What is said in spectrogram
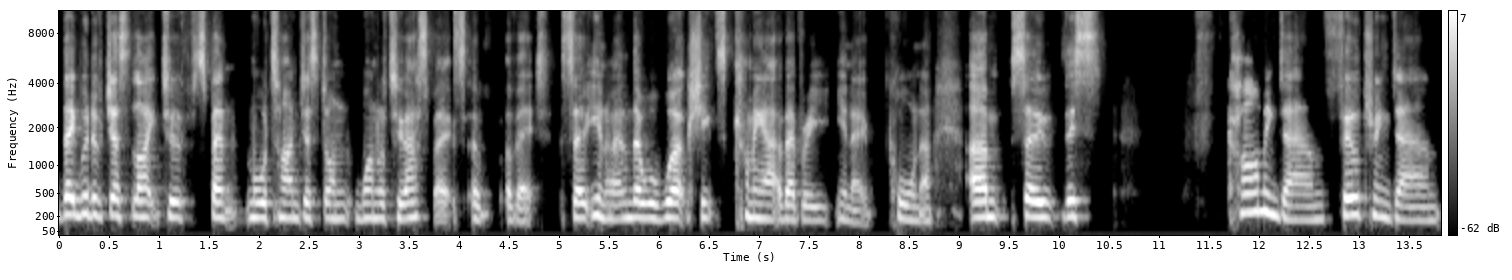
they would have just liked to have spent more time just on one or two aspects of, of it. So you know and there were worksheets coming out of every you know corner. Um, so this calming down filtering down.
